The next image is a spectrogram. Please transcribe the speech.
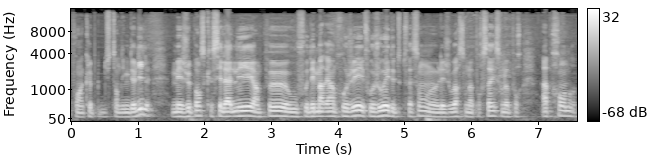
pour un club du standing de Lille. Mais je pense que c'est l'année un peu où il faut démarrer un projet, il faut jouer. De toute façon, euh, les joueurs sont là pour ça, ils sont là pour apprendre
